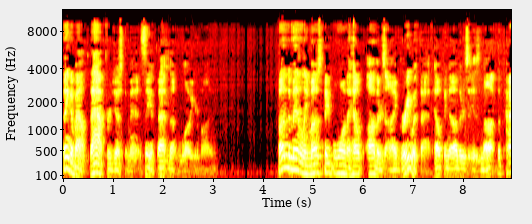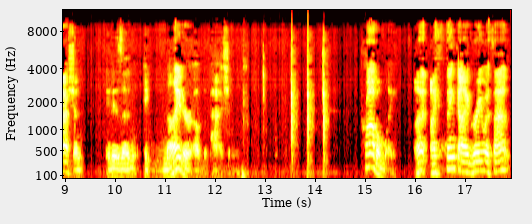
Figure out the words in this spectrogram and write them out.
Think about that for just a minute. See if that doesn't blow your mind. Fundamentally, most people want to help others. I agree with that. Helping others is not the passion. It is an igniter of the passion. Probably. I, I think I agree with that.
